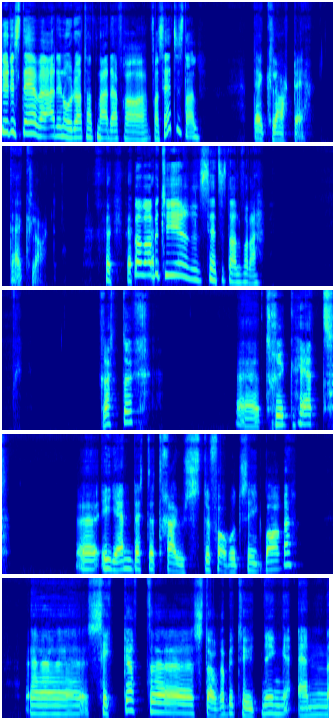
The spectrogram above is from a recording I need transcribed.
Du, det stevet, er det noe du har tatt med deg fra, fra Setesdal? Det er klart det. Det er klart det. hva, hva betyr Setesdal for deg? Røtter. Eh, trygghet. Eh, igjen dette trauste, forutsigbare eh, sikkert større betydning enn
